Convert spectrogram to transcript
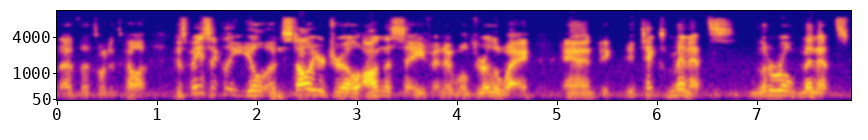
That, that's what it's called. Because basically, you'll install your drill on the safe and it will drill away. And it, it takes minutes, literal minutes,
